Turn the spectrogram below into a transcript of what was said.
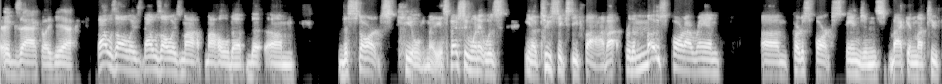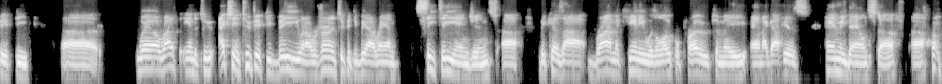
exactly. Yeah, that was always that was always my my holdup. The um the starts killed me, especially when it was you know 265. I, for the most part, I ran um, Curtis Sparks engines back in my 250. Uh, well, right at the end of two, actually in 250B, when I was running 250B, I ran CT engines uh, because I Brian McKinney was a local pro to me, and I got his hand me down stuff. Um,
